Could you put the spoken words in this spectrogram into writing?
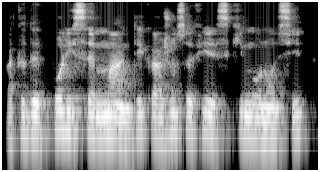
atât de polisemantic, a ajuns să fie schimonosit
